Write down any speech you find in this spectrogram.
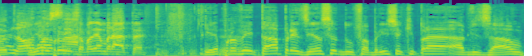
Outro Não, patamar. sei, só pra lembrar, tá? Queria aproveitar a presença do Fabrício aqui avisar o,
